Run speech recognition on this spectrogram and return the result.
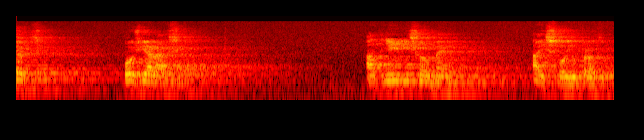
srdc Božia láska. A v nej vyslovme aj svoju prozbu.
